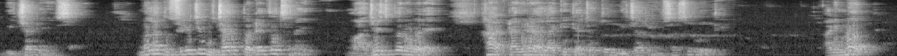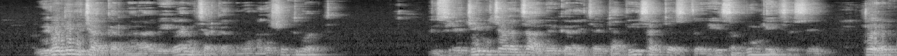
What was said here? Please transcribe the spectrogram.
विचार हिंसा मला दुसऱ्याचे विचार पटतच नाही. माझेच बरोबर आहेत. हा अट्टाग्रह आला की त्याच्यातून विचार हिंसा सुरू होते. आणि मग विरोधी विचार करणारा वेगळा विचार करणारा मला शत्रू वाटतो. दुसऱ्याच्याही विचारांचा आदर करायचा आहे त्यातही सत्य असतं हे समजून घ्यायचं असेल तर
